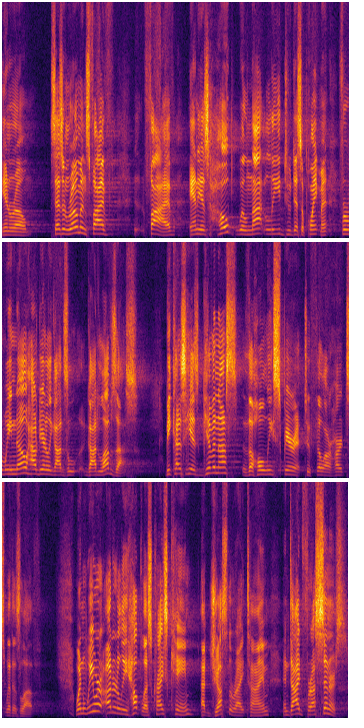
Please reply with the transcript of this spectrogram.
in Rome. says in Romans 5 5, and his hope will not lead to disappointment, for we know how dearly God's, God loves us, because he has given us the Holy Spirit to fill our hearts with his love. When we were utterly helpless, Christ came at just the right time and died for us sinners.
